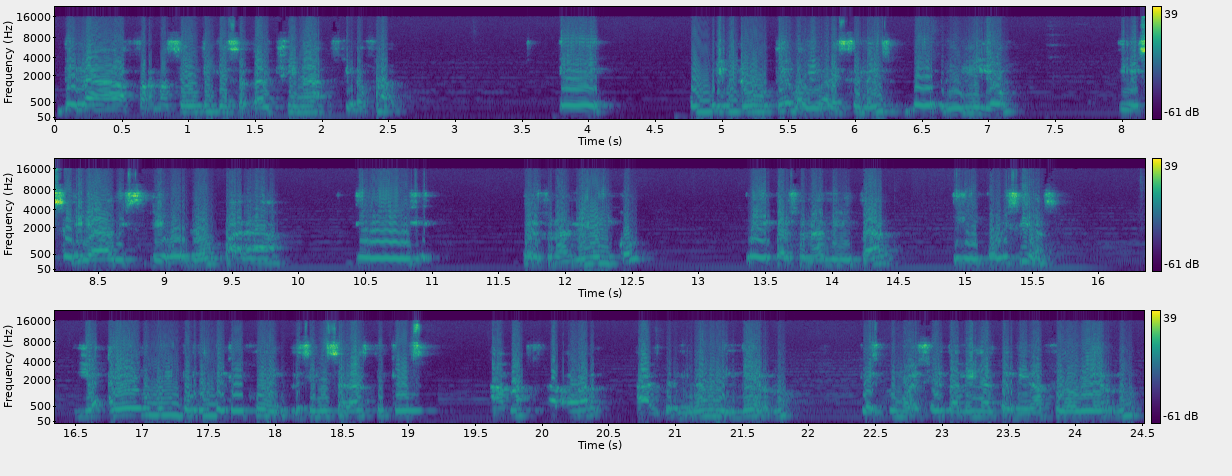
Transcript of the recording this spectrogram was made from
de la farmacéutica estatal china Sinopharm. Eh, un primer lote va a llegar este mes de un millón y sería distribuido para eh, personal médico, eh, personal militar y policías. Y hay algo muy importante que dijo el presidente Sagasti, que es a más tardar al terminar el invierno, que es como decir también al terminar su gobierno,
